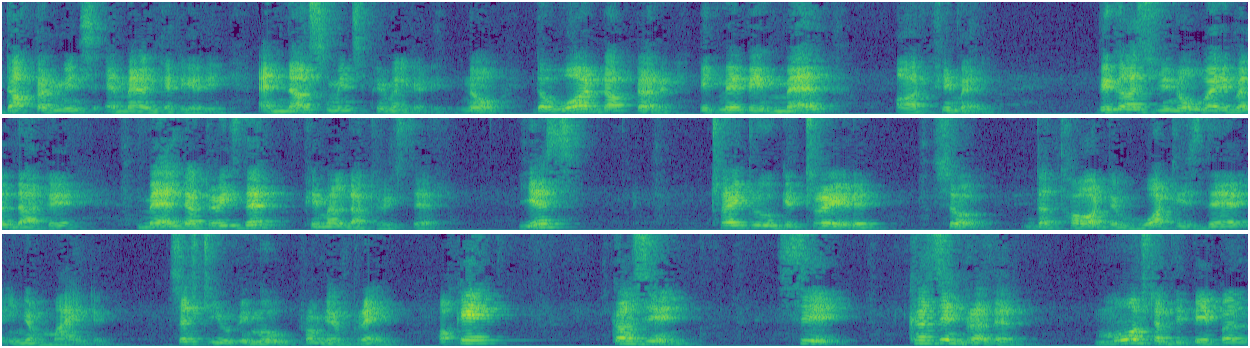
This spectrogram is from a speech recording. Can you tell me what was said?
doctor means a male category and nurse means female category. No, the word doctor, it may be male or female. Because you know very well that uh, male doctor is there, female doctor is there. Yes, try to get rid. So the thought, what is there in your mind, just you remove from your brain. Okay, cousin. See, cousin brother. Most of the people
